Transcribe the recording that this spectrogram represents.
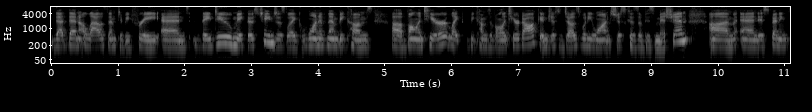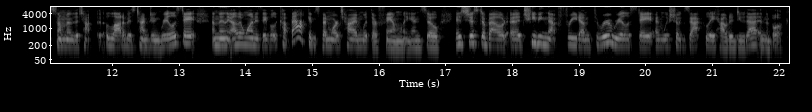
that then allows them to be free. And they do make those changes like one of them becomes a volunteer like becomes a volunteer doc and just does what he wants just because of his mission um, and is spending some of the time a lot of his time doing real estate. And then the other one is able to cut back and spend more time with their family. And so it's just about achieving that freedom through real estate. And we show exactly how to do that in the book.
